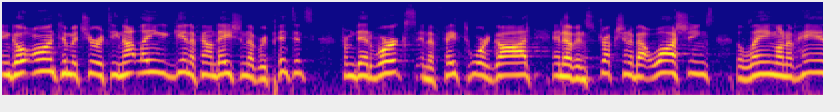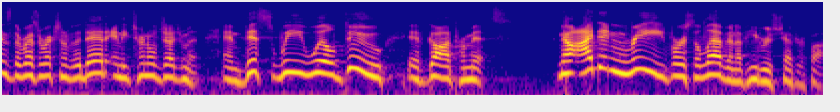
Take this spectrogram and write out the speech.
and go on to maturity, not laying again a foundation of repentance from dead works and of faith toward God and of instruction about washings, the laying on of hands, the resurrection of the dead, and eternal judgment. And this we will do if God permits. Now, I didn't read verse 11 of Hebrews chapter 5.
